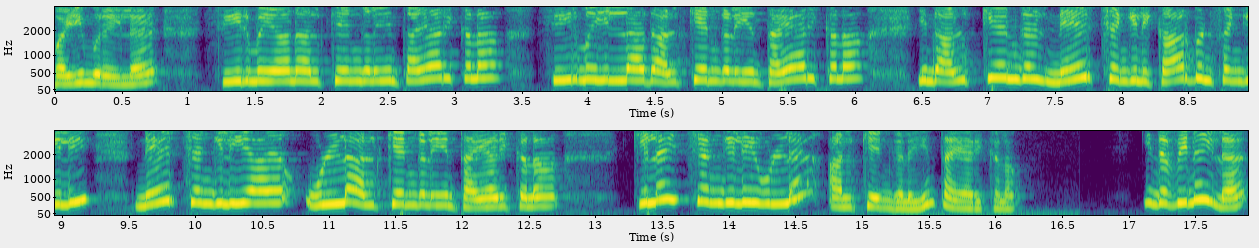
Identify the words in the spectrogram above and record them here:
வழிமுறையில் சீர்மையான அல்கேன்களையும் தயாரிக்கலாம் சீர்மை இல்லாத அல்கேன்களையும் தயாரிக்கலாம். இந்த அல்கேன்கள் நேர்ச்சங்கிலி கார்பன் சங்கிலி நேர்ச்சங்கிலியாக உள்ள அல்கேன்களையும் தயாரிக்கலாம். கிளைச்சங்கிலி உள்ள அல்கேன்களையும் தயாரிக்கலாம். இந்த வினையில்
